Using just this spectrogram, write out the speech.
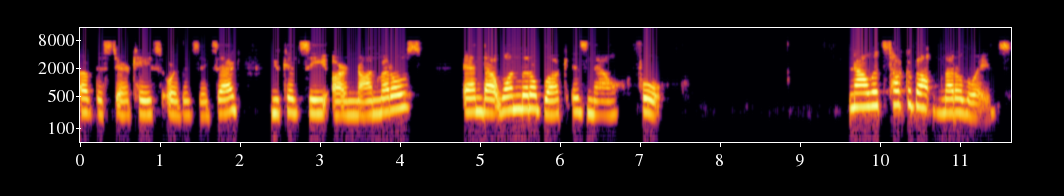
of the staircase or the zigzag, you can see our nonmetals, and that one little block is now full. Now let's talk about metalloids.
